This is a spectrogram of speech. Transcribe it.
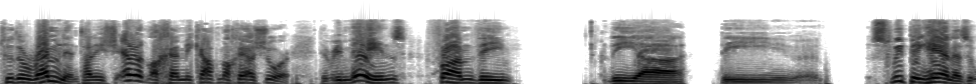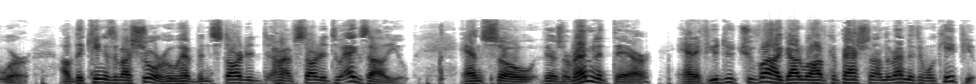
to the remnant, anisheret lachem mikaf Ashur, that remains from the, the, uh, the uh, sweeping hand, as it were, of the kings of Ashur who have been started, have started to exile you. And so there's a remnant there, and if you do tshuva, God will have compassion on the remnant and will keep you.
